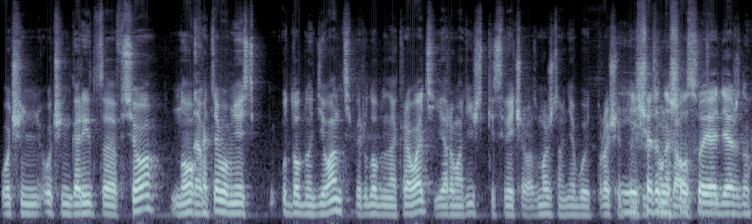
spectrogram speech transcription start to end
очень, очень горит все, но Да. хотя бы у меня есть удобный диван, теперь удобная кровать и ароматические свечи. Возможно, мне будет проще. И еще ты нашел локдаун. свою одежду.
